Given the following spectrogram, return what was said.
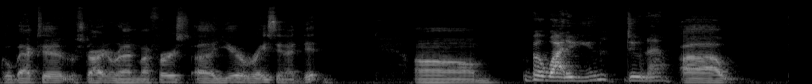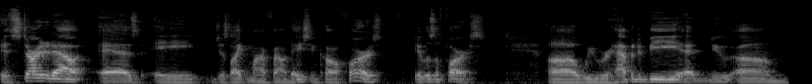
go back to starting to run my first uh, year of racing, I didn't. Um, But why do you do now? uh, it started out as a just like my foundation called FARST. It was a farce. Uh, we were happened to be at New. Um,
